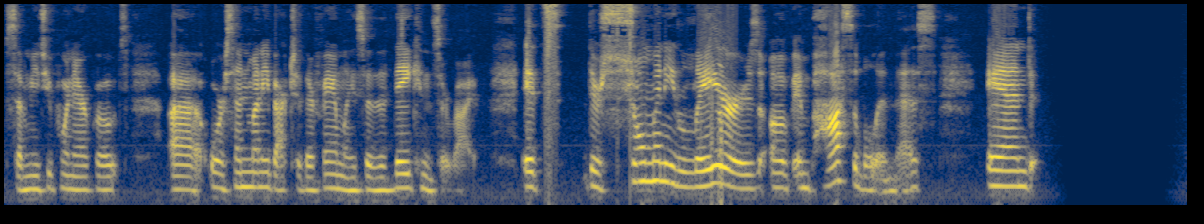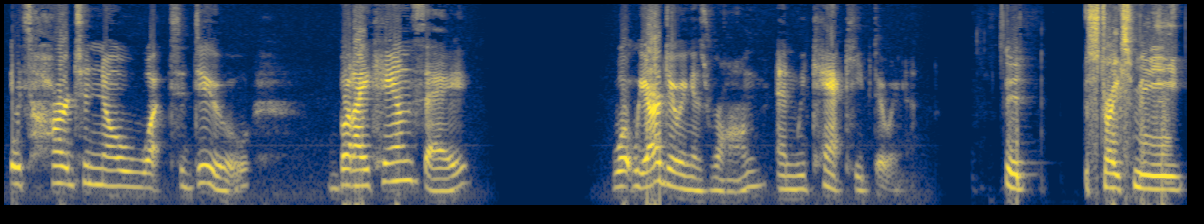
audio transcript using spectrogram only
72 point air quotes, uh, or send money back to their families so that they can survive. It's there's so many layers of impossible in this and it's hard to know what to do but i can say what we are doing is wrong and we can't keep doing it. It strikes me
